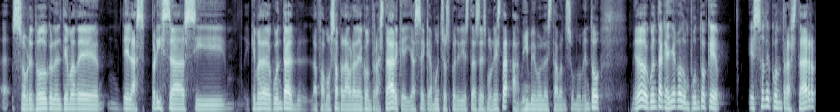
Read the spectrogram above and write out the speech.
eh, sobre todo con el tema de, de las prisas y que me he dado cuenta, la famosa palabra de contrastar, que ya sé que a muchos periodistas les molesta, a mí me molestaba en su momento, me he dado cuenta que ha llegado un punto que eso de contrastar,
